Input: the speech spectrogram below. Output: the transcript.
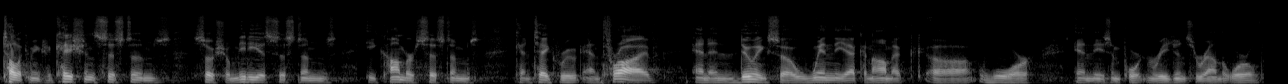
telecommunications systems, social media systems, e-commerce systems can take root and thrive, and in doing so, win the economic uh, war in these important regions around the world.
